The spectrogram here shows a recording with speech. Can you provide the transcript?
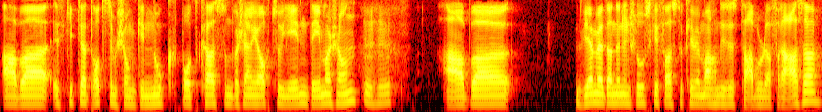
Aber es gibt ja trotzdem schon genug Podcasts und wahrscheinlich auch zu jedem Thema schon. Mhm. Aber wir haben ja dann den Entschluss gefasst, okay, wir machen dieses Tabula Frasa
